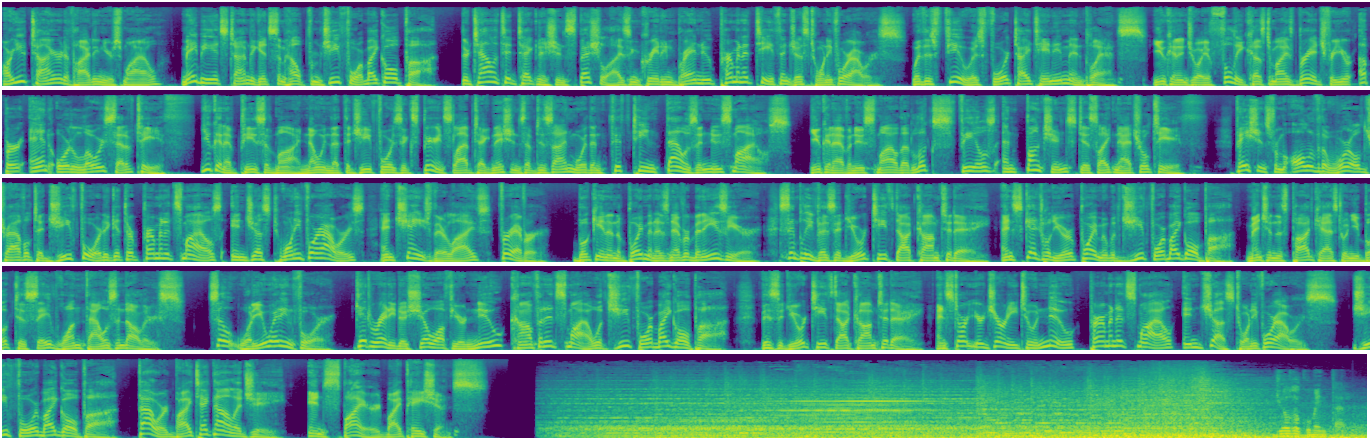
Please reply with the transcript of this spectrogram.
Are you tired of hiding your smile? Maybe it's time to get some help from G4 by Golpa. Their talented technicians specialize in creating brand new permanent teeth in just 24 hours. With as few as four titanium implants, you can enjoy a fully customized bridge for your upper and or lower set of teeth. You can have peace of mind knowing that the G4's experienced lab technicians have designed more than 15,000 new smiles. You can have a new smile that looks, feels, and functions just like natural teeth. Patients from all over the world travel to G4 to get their permanent smiles in just 24 hours and change their lives forever. Booking an appointment has never been easier. Simply visit yourteeth.com today and schedule your appointment with G4 by Golpa. Mention this podcast when you book to save $1,000. So, what are you waiting for? Get ready to show off your new, confident smile with G4 by Golpa. Visit yourteeth.com today and start your journey to a new, permanent smile in just 24 hours. G4 by Golpa. Powered by technology. Inspired by patience. Yo documental.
